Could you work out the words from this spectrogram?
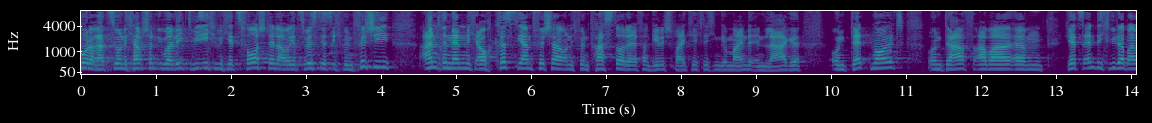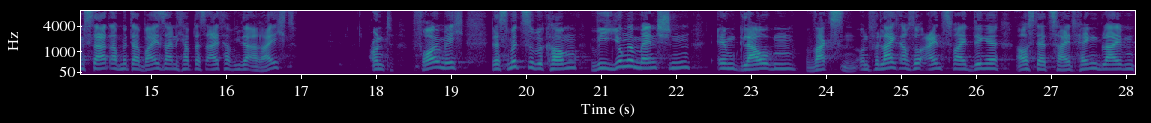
Moderation. Ich habe schon überlegt, wie ich mich jetzt vorstelle, aber jetzt wisst ihr es, ich bin Fischi. Andere nennen mich auch Christian Fischer und ich bin Pastor der evangelisch-freikirchlichen Gemeinde in Lage und Detmold und darf aber ähm, jetzt endlich wieder beim Startup mit dabei sein. Ich habe das Alter wieder erreicht und freue mich, das mitzubekommen, wie junge Menschen im Glauben wachsen und vielleicht auch so ein, zwei Dinge aus der Zeit hängen bleiben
